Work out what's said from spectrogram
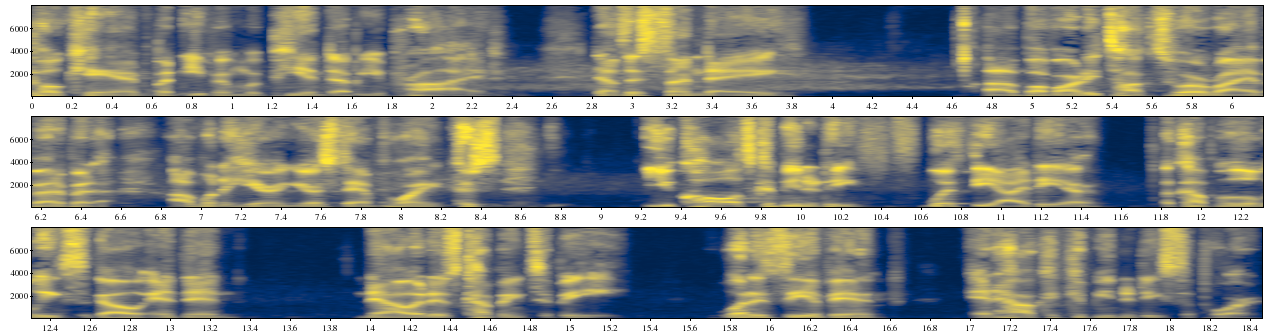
POCAAN, but even with PNW Pride. Now, this Sunday, uh, I've already talked to Araya about it, but I want to hear in your standpoint because you called community with the idea a couple of weeks ago, and then now it is coming to be. What is the event, and how can community support?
